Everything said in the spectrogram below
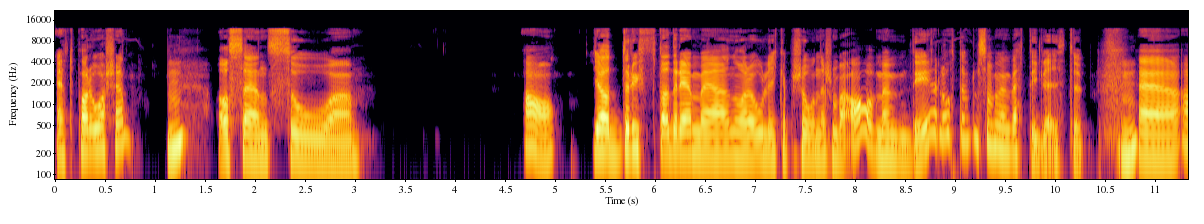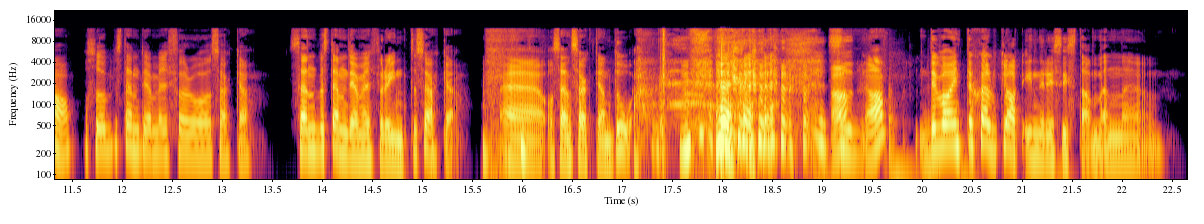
ett par år sedan. Mm. Och sen så... Ja, jag dryftade det med några olika personer som bara ja, men det låter väl som en vettig grej. typ. Mm. Eh, ja, och så bestämde jag mig för att söka. Sen bestämde jag mig för att inte söka. Eh, och sen sökte jag ändå. så, ja, det var inte självklart in i det sista, men eh,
